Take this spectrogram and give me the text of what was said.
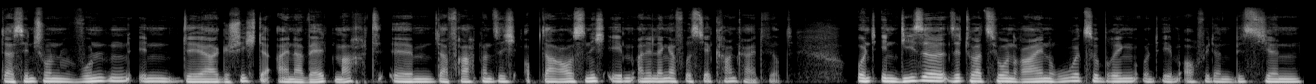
Das sind schon Wunden in der Geschichte einer Weltmacht. Ähm, da fragt man sich, ob daraus nicht eben eine längerfristige Krankheit wird. Und in diese Situation rein Ruhe zu bringen und eben auch wieder ein bisschen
